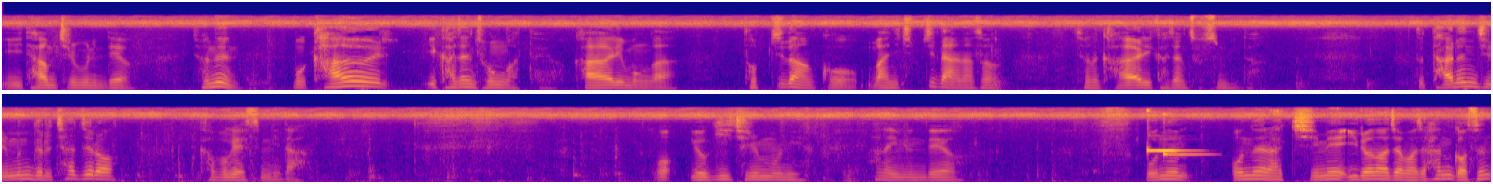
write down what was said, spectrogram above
이 다음 질문인데요. 저는 뭐 가을이 가장 좋은 것 같아요. 가을이 뭔가 덥지도 않고 많이 춥지도 않아서 저는 가을이 가장 좋습니다. 또 다른 질문들을 찾으러 가보겠습니다. 어, 여기 질문이 하나 있는데요. 오늘, 오늘 아침에 일어나자마자 한 것은?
